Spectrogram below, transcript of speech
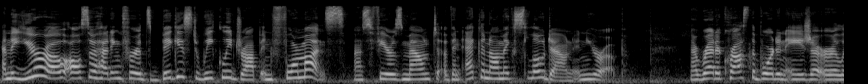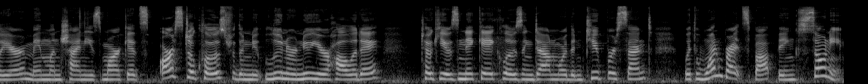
and the euro also heading for its biggest weekly drop in four months as fears mount of an economic slowdown in Europe. Now, red across the board in Asia earlier, mainland Chinese markets are still closed for the Lunar New Year holiday. Tokyo's Nikkei closing down more than 2%, with one bright spot being Sony.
